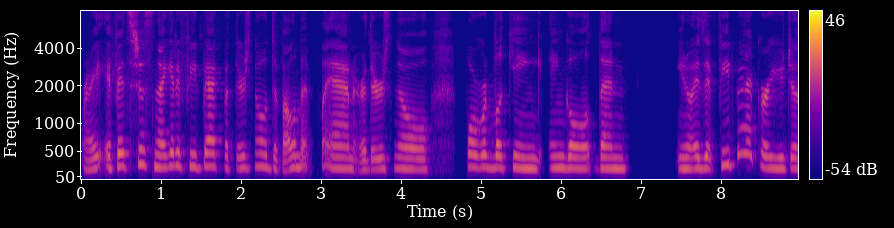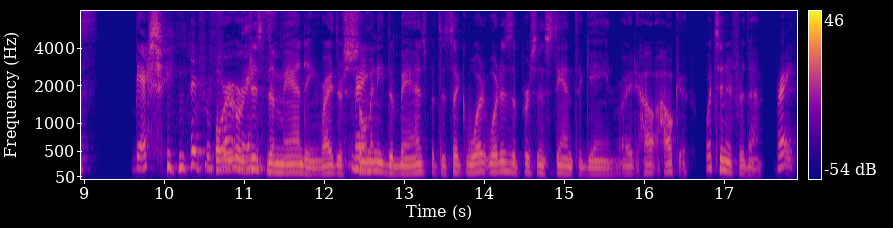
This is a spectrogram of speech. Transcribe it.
right? If it's just negative feedback, but there's no development plan or there's no forward looking angle, then, you know, is it feedback or are you just bashing my performance? Or, or just demanding, right? There's so right. many demands, but it's like, what, what does the person stand to gain, right? How, how, can, what's in it for them? Right.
